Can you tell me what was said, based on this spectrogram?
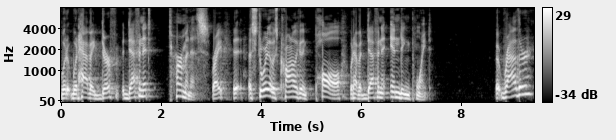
would, would have a derf- definite terminus, right? A story that was chronicling Paul would have a definite ending point. But rather,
